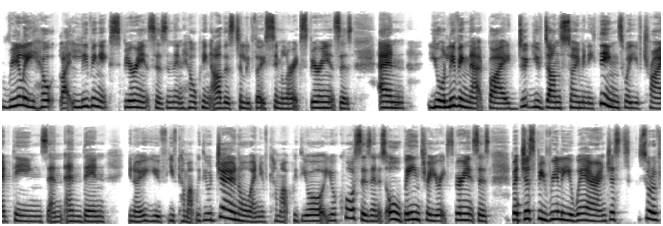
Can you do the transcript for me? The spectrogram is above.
really help like living experiences and then helping others to live those similar experiences. And you're living that by do, you've done so many things where you've tried things and and then you know you've you've come up with your journal and you've come up with your your courses and it's all been through your experiences. But just be really aware and just sort of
